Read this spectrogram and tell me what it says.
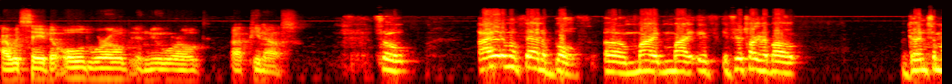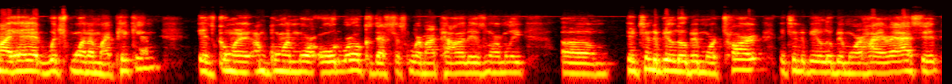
I would say, the old world and new world uh, Pinots? So, I am a fan of both. Um, my my, if if you're talking about gun to my head, which one am I picking? It's going. I'm going more old world because that's just where my palate is normally. Um, they tend to be a little bit more tart. They tend to be a little bit more higher acid.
